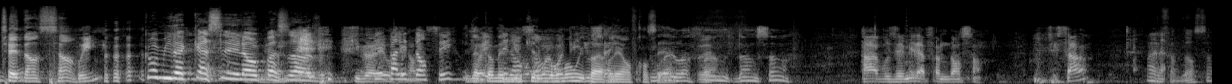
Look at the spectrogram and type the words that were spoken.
T'es d'un sein. oui, Comme il a cassé là au passage. avez au parlé de danser. Il a quand même niqué le dansant. Moment où il parlait en français. Hein. la femme dansant. Ah, vous aimez la femme dansant. C'est ça Voilà. Femme d'un sein.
